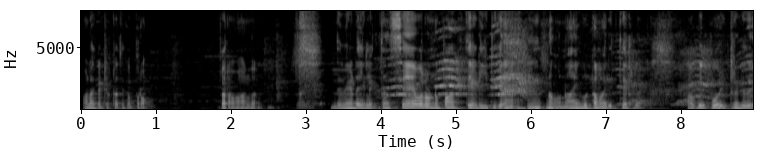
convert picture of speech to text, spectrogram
வலை கட்டி விட்டதுக்கப்புறம். பரவாயில்ல. இந்த விடைகளுக்கு தான் சேவல் ஒன்று பார்த்து தேடிக்கிட்டு இருக்கிறேன். இன்னும் நாய் குட்ட மாதிரி தெரில அப்படியே போயிட்டுருக்குது.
